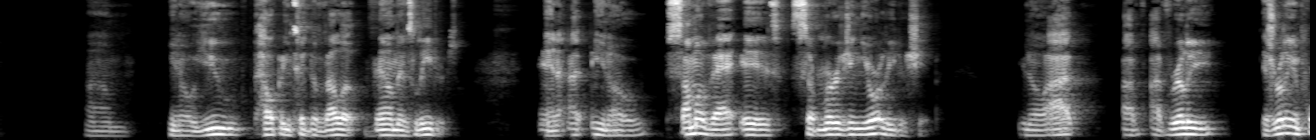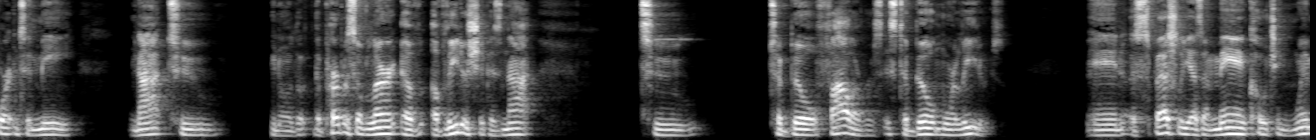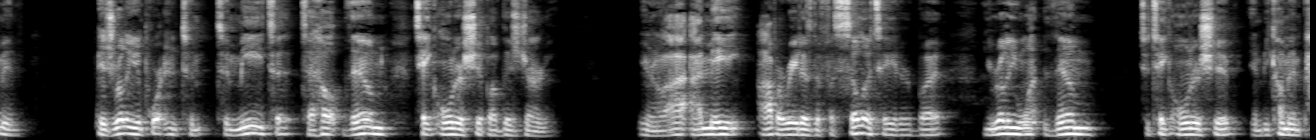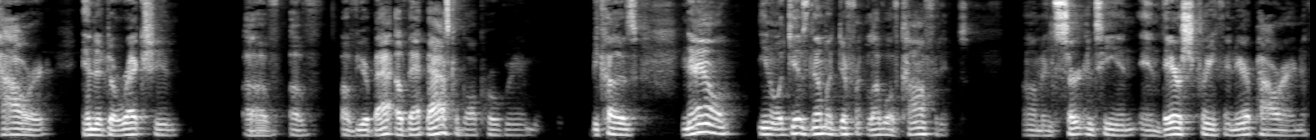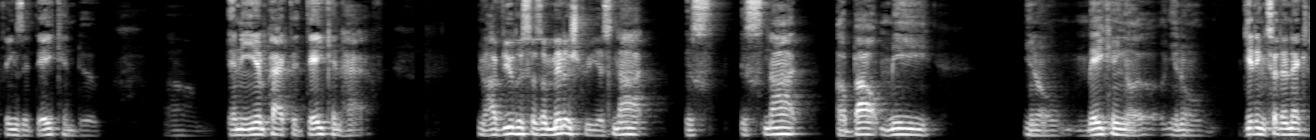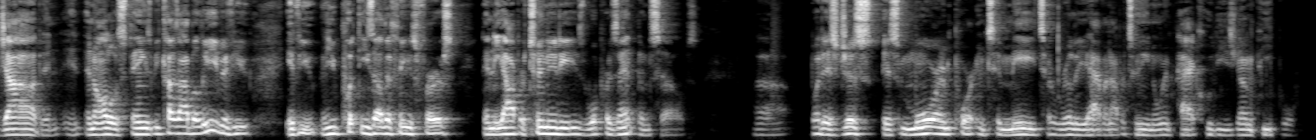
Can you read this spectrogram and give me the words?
Um, you know, you helping to develop them as leaders. And, I, you know, some of that is submerging your leadership. You know, I, I've, I've really it's really important to me not to, you know, the, the purpose of learn of, of leadership is not to to build followers, it's to build more leaders. And especially as a man coaching women, it's really important to, to me to, to help them take ownership of this journey. You know, I, I may operate as the facilitator, but you really want them to take ownership and become empowered in the direction of of of your ba- of that basketball program because now you know it gives them a different level of confidence um, and certainty in, in their strength and their power and the things that they can do um, and the impact that they can have you know i view this as a ministry. It's not it's it's not about me you know making a you know getting to the next job and, and, and all those things. Because i believe if you if you if you put these other things first then the opportunities will present themselves. Uh, but it's just it's more important to me to really have an opportunity to impact who these young people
